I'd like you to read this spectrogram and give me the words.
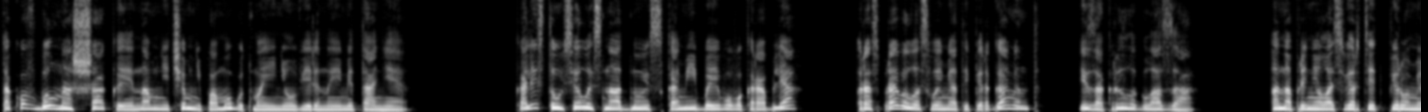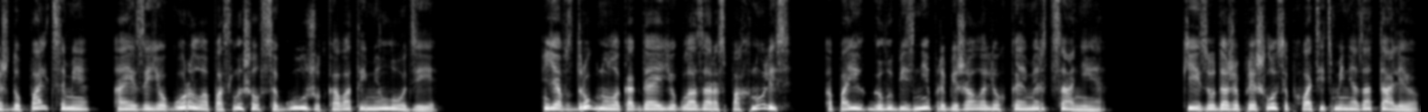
Таков был наш шаг, и нам ничем не помогут мои неуверенные метания. Калиста уселась на одну из скамей боевого корабля, расправила свой мятый пергамент и закрыла глаза. Она принялась вертеть перо между пальцами, а из ее горла послышался гул жутковатой мелодии. Я вздрогнула, когда ее глаза распахнулись, а по их голубизне пробежало легкое мерцание. Кейзу даже пришлось обхватить меня за талию.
